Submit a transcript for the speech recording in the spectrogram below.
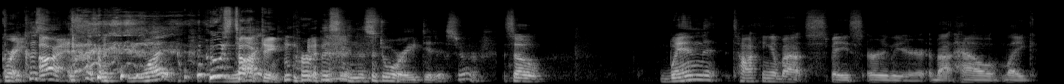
Great. Because- All right. What? Who's what talking? purpose in the story did it serve? so when talking about space earlier about how like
